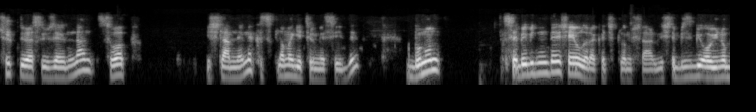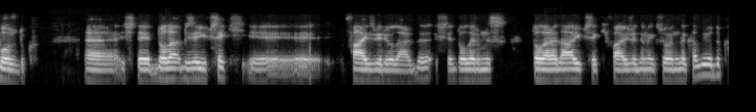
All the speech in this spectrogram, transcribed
Türk lirası üzerinden swap işlemlerine kısıtlama getirmesiydi. Bunun sebebini de şey olarak açıklamışlardı. İşte biz bir oyunu bozduk. Ee, işte dolar bize yüksek e, faiz veriyorlardı. İşte dolarımız dolara daha yüksek faiz ödemek zorunda kalıyorduk.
